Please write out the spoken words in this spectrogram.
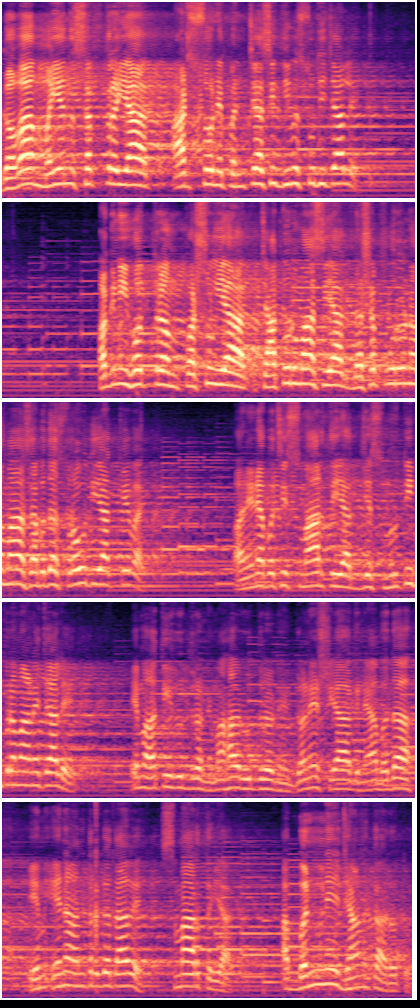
ગવા મયન સત્ર યાગ આઠસો ને પંચ્યાસી દિવસ સુધી ચાલે. અગ્નિહોત્રમ, પશુયાગ ચાતુર્માસ યાગ દશપૂર્ણ માસ આ બધા શ્રૌત યાગ કહેવાય. અને એના પછી સ્માર્ત યાગ જે સ્મૃતિ પ્રમાણે ચાલે, એમાં અતિરુદ્ર ને મહારુદ્ર ને ગણેશ યાગ ને આ બધા એમ એના અંતર્ગત આવે સ્માર્ત યાગ આ બંને જાણકાર હતો.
